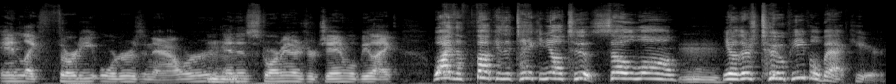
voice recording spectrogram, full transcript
and like 30 orders an hour, Mhm. and then store manager Jen will be like, Why the fuck is it taking y'all to so long? Mm. You know, there's two people back here.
